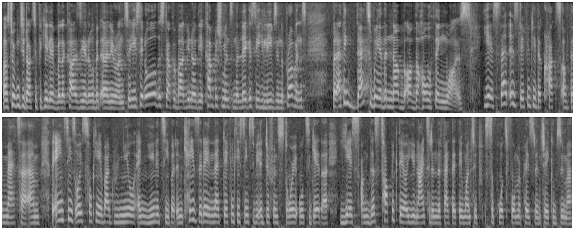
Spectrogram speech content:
I was talking to Dr. Fikile Vilakazi a little bit earlier on. So he said all the stuff about, you know, the accomplishments and the legacy he leaves in the province. But I think that's where the nub of the whole thing was. Yes, that is definitely the crux of the matter. Um, the ANC is always talking about renewal and unity, but in KZN, that definitely seems to be a different story altogether. Yes, on this topic, they are united in the fact that they want to support former President Jacob Zuma,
